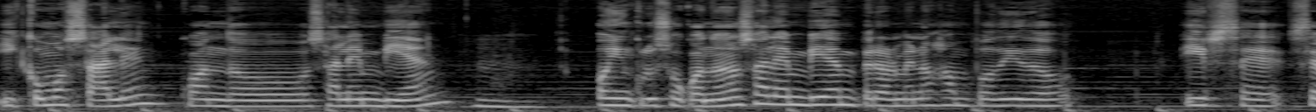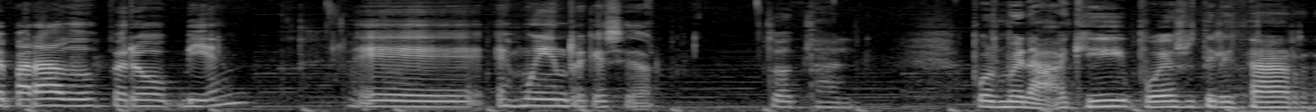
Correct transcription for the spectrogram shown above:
Y cómo salen cuando salen bien, mm. o incluso cuando no salen bien, pero al menos han podido irse separados, pero bien, eh, es muy enriquecedor. Total. Pues mira, aquí puedes utilizar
